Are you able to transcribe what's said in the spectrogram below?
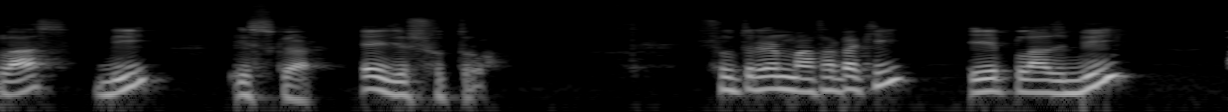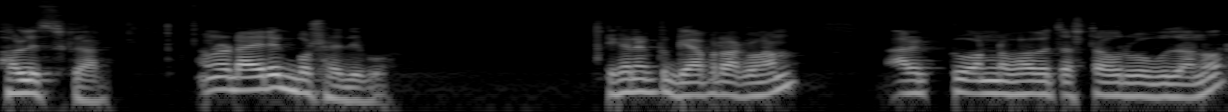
plus B square এই যে সূত্র। সূত্রের মাথাটা কি? A plus B whole square আমরা ডাইরেক্ট বসাই দিব। এখানে একটু গ্যাপ রাখলাম। আর একটু অন্যভাবে চেষ্টা করব বোঝানোর।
